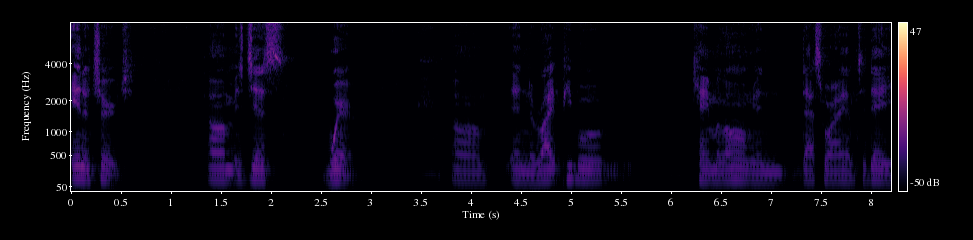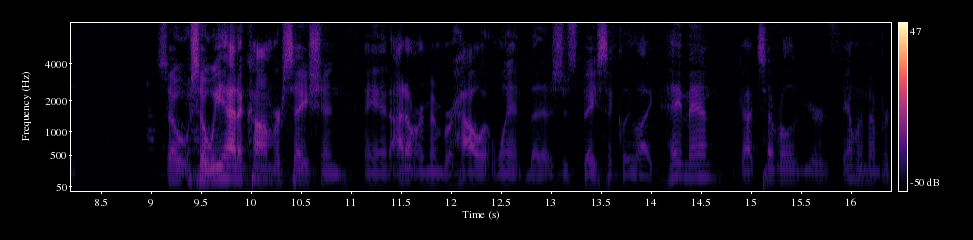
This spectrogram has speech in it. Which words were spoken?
in a church. Um, it's just where, um, and the right people came along, and that's where I am today. So, so we had a conversation, and I don't remember how it went, but it was just basically like, "Hey, man, got several of your family members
